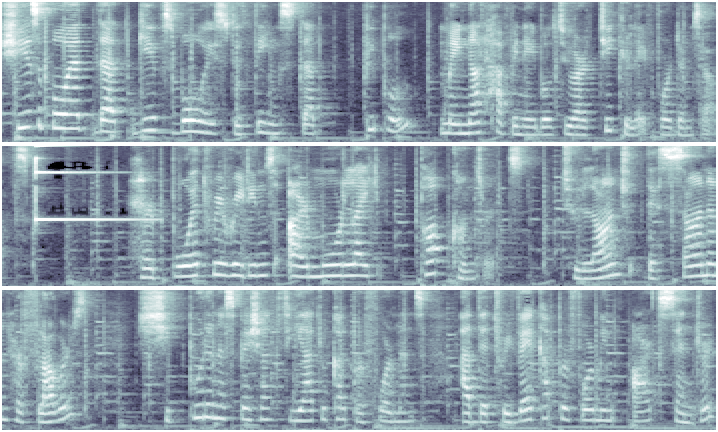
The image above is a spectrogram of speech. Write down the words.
She is a poet that gives voice to things that people may not have been able to articulate for themselves. Her poetry readings are more like pop concerts. To launch The Sun and Her Flowers, she put on a special theatrical performance at the Tribeca Performing Arts Center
